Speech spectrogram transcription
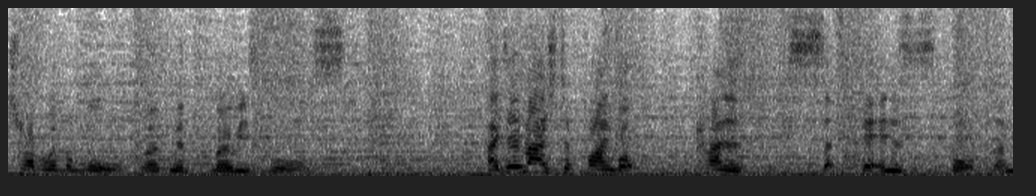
trouble with the wall, working with Moby's walls. I did manage to find what kind of fit in as a support for them.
